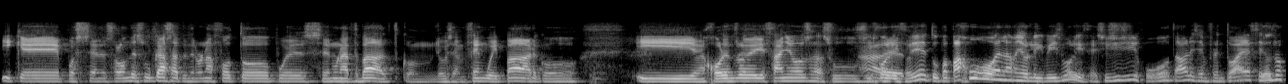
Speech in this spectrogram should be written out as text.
y que pues en el salón de su casa tendrá una foto pues en un at-bat con yo que sé en Fenway Park o y mejor dentro de 10 años a sus hijos le dice, oye, ¿tu papá jugó en la Major League Baseball? Y dice, sí, sí, sí, jugó tal, y se enfrentó a ese y otro.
